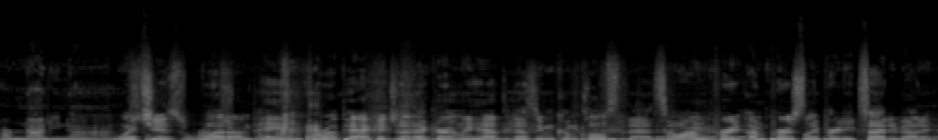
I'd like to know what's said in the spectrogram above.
or ninety nine, Which is what I'm paying for a package that I currently have that doesn't even come close to that. So I'm pretty, I'm personally pretty excited about it.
